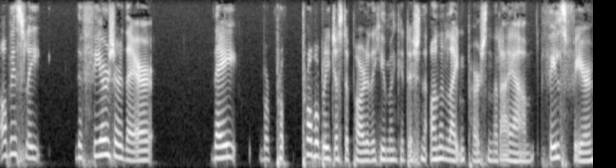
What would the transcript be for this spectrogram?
obviously, the fears are there. They were pro- probably just a part of the human condition. The unenlightened person that I am feels fear,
